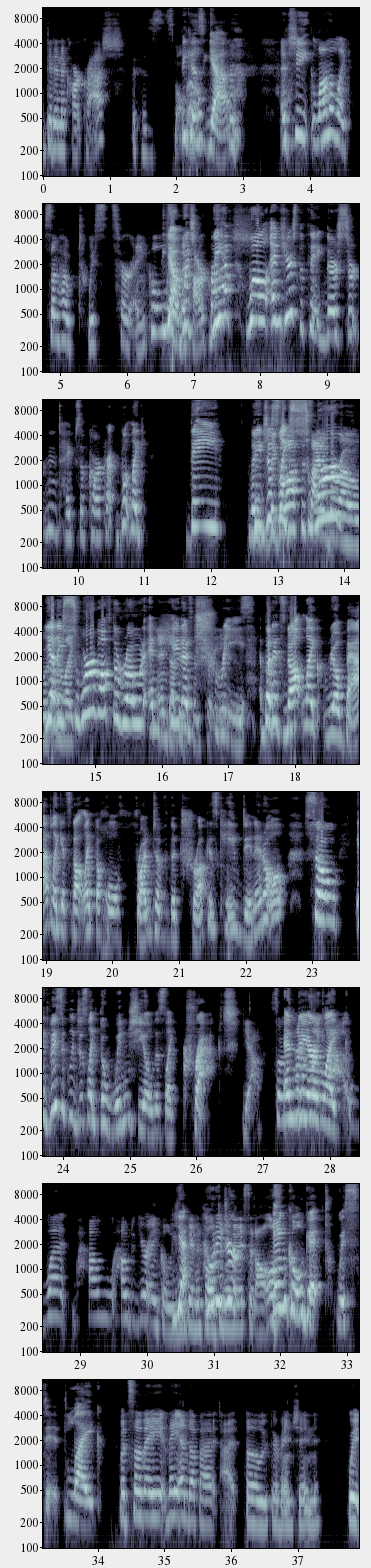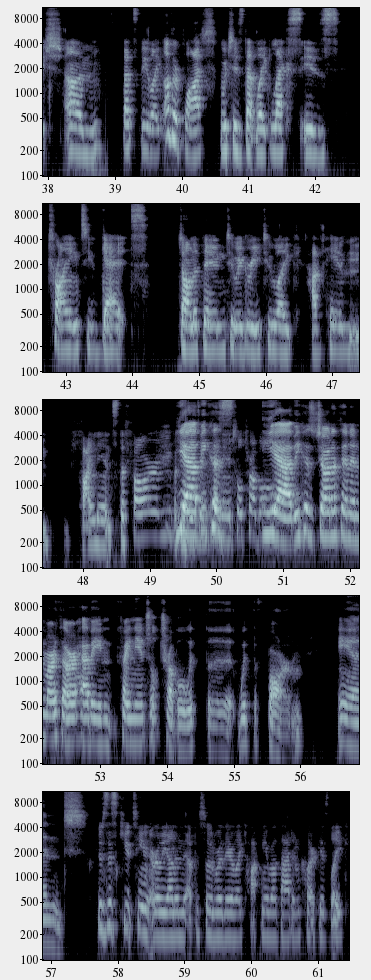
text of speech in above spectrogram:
get in a car crash because Smallville. because yeah, and she Lana like somehow twists her ankle. yeah. in the Which car crash. we have. Well, and here's the thing: there are certain types of car crash, but like they they just, go like, off the side of the swerve- road. yeah they like, swerve off the road and hit a tree, trees. but it's not like real bad. Like it's not like the whole front of the truck is caved in at all. So it's basically just like the windshield is like cracked. Yeah. So And they are, like, like- uh, what? How? How did your ankle Yeah, get how involved did in your this at all? Ankle get twisted. Like But so they they end up at at the Luthor Mansion, which um that's the like other plot, which is that like Lex is trying to get Jonathan to agree to like have him finance the farm. Because Yeah, because- financial trouble. Yeah, because Jonathan and Martha are having financial trouble with the with the farm. And There's this cute scene early on in the episode where they're like talking about that, and Clark is like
